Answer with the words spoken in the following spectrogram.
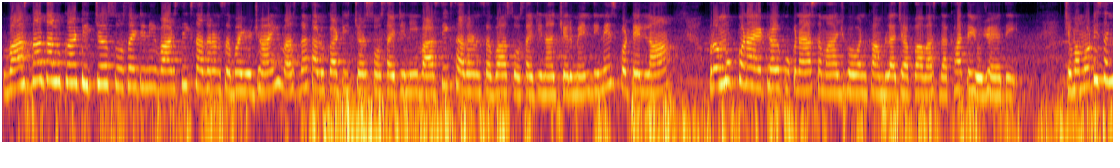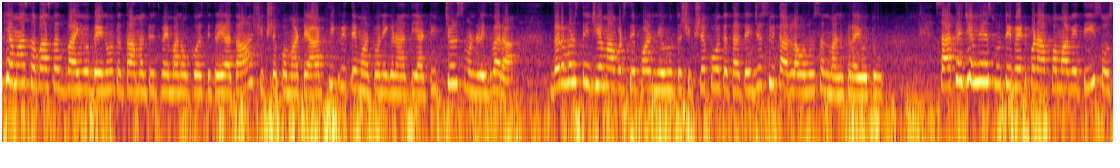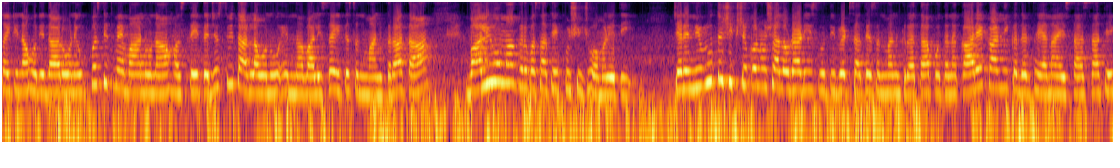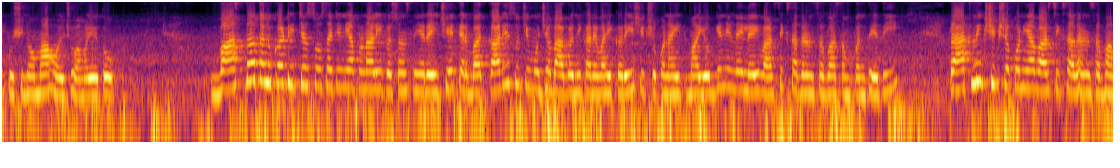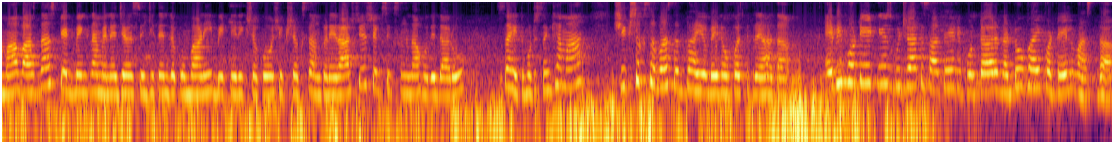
વાંસદા તાલુકા teacher સોસાયટીની વાર્ષિક સાધારણ સભા યોજાઈ. વાંસદા તાલુકા ટીચર સોસાયટીની વાર્ષિક સાધારણ સભા સોસાયટીના ચેરમેન દિનેશ પટેલના પ્રમુખપણા હેઠળ કુકણા સમાજ ભવન ખાંભલા જાપા વાંસદા ખાતે યોજાઈ હતી. જેમાં મોટી સંખ્યામાં સભાસદ ભાઈઓ, બહેનો તથા આમંત્રિત મહેમાનો ઉપસ્થિત રહ્યા હતા. શિક્ષકો માટે આર્થિક રીતે મહત્વની ગણાતી આ ટીચર્સ મંડળી દ્વારા દર વર્ષની જેમ આ વર્ષે પણ નિવૃત્ત શિક્ષકો તથા તેજસ્વી તારલાઓનું સન્માન કરાયું હતું. સાથે જ એમને સ્મૃતિ ભેટ પણ આપવામાં આવી હતી. સોસાયટીના હોદ્દેદારો અને ઉપસ્થિત મહેમાનોના હસ્તે તેજસ્વી તારલાઓનું એમના વાલી સહિત સન્માન કરાતા વાલીઓમાં ગર્વ સાથે ખુશી જોવા મળી હતી. જ્યારે નિવૃત્ત શિક્ષકોનો શાલ ઓઢાડી સ્મૃતિ ભેટ સાથે સન્માન કરાતા પોતાના કાર્યકાળની કદર થયાના અહેસાસ સાથે ખુશીનો માહોલ જોવા મળ્યો હતો. વાંસદા તાલુકા ટીચર સોસાયટીની આ પ્રણાલી પ્રશંસનીય રહી છે. ત્યારબાદ કાર્યસૂચિ મુજબ આગળની કાર્યવાહી કરી શિક્ષકોના હિતમાં યોગ્ય નિર્ણય લઈ વાર્ષિક સાધારણ સભા સંપન્ન થઈ હતી. પ્રાથમિક શિક્ષકોની આ વાર્ષિક સાધારણ સભામાં વાસદા સ્ટેટ બેંકના મેનેજર શ્રી જીતેન્દ્ર કુંભાણી, બીટ નિરીક્ષકો શિક્ષક સંઘ અને રાષ્ટ્રીય શૈક્ષિક સંઘના હોદ્દેદારો સહિત મોટી સંખ્યામાં શિક્ષક સભાસદ ભાઈઓ બહેનો ઉપસ્થિત રહ્યા હતા. એબી ફોર્ટી ન્યૂઝ ગુજરાત સાથે, રિપોર્ટર નટુભાઈ પટેલ, વાંસદા.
